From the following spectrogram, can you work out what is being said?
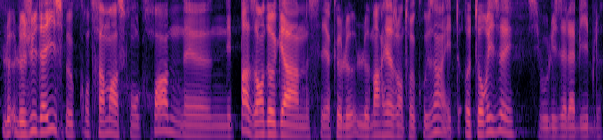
le, judaïsme, contrairement à ce qu'on croit, n'est pas endogame. C'est-à-dire que le, mariage entre cousins est autorisé, si vous lisez la Bible.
